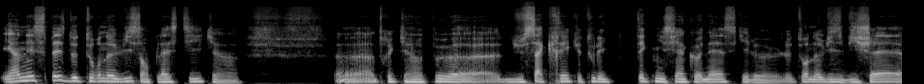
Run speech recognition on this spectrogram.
et un espèce de tournevis en plastique, euh, un truc un peu du sacré que tous les techniciens connaissent, qui est le, tournevis Vichet,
